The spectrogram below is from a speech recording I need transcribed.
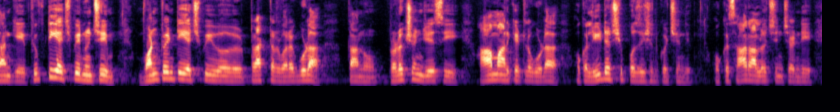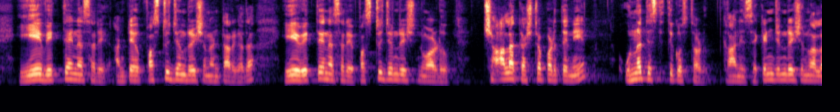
దానికి ఫిఫ్టీ హెచ్పి నుంచి వన్ ట్వంటీ హెచ్పి ట్రాక్టర్ వరకు కూడా తాను ప్రొడక్షన్ చేసి ఆ మార్కెట్లో కూడా ఒక లీడర్షిప్ పొజిషన్కి వచ్చింది. ఒకసారి ఆలోచించండి ఏ వ్యక్తి అయినా సరే అంటే ఫస్ట్ జనరేషన్ అంటారు కదా ఏ వ్యక్తి అయినా సరే ఫస్ట్ జనరేషన్ వాడు చాలా కష్టపడితేనే ఉన్నత స్థితికి వస్తాడు. కానీ సెకండ్ జనరేషన్ వాళ్ళ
